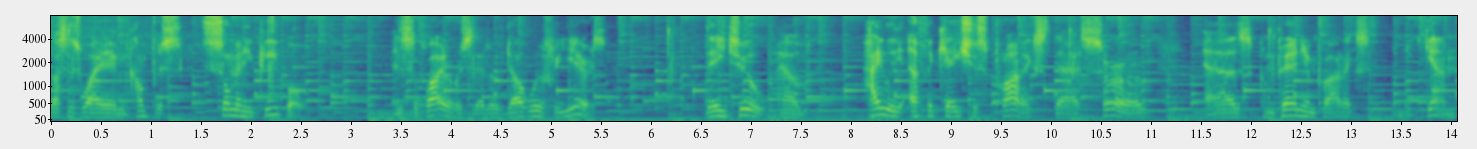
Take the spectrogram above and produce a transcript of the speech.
This is why I encompass so many people and suppliers that I've dealt with for years. They too have highly efficacious products that serve as companion products. And again,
